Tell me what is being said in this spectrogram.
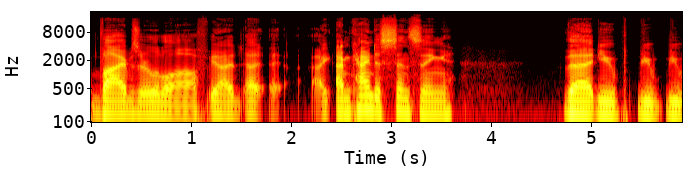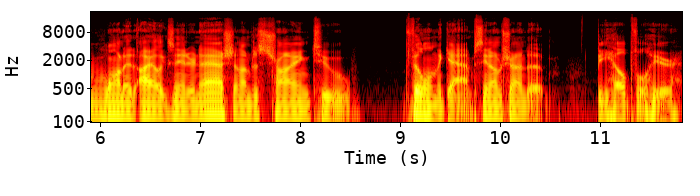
Vibes are a little off. You know, I, I, I I'm kind of sensing that you you you wanted Alexander Nash, and I'm just trying to fill in the gaps. You know, I'm trying to be helpful here.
